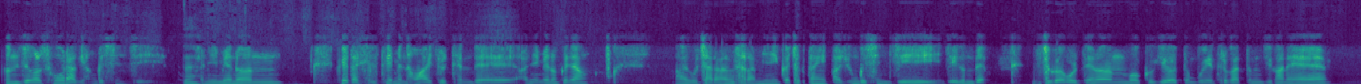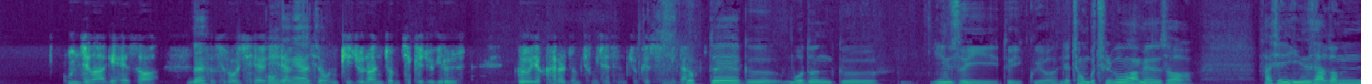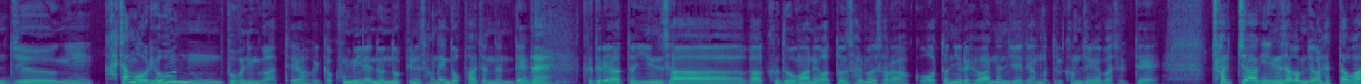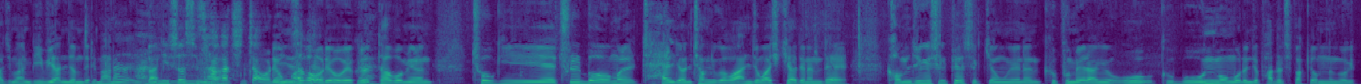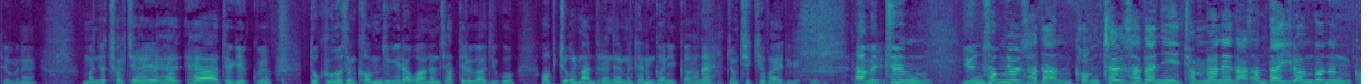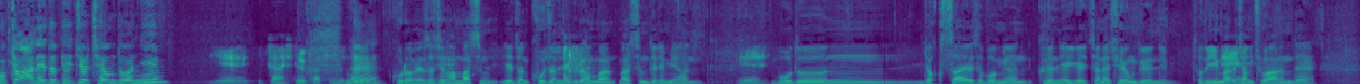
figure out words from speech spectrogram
검증을 소홀하게 한 것인지 네. 아니면은 그게 다 시스템에 나와 있을 텐데 아니면은 그냥 아이고 잘 아는 사람이니까 적당히 봐준 것인지 이제 근데 제가 볼 때는 뭐 거기에 어떤 분이 들어갔든지 간에 엄정하게 해서 네. 스스로 세운 기준은 좀 지켜주기를 그 역할을 좀 충실했으면 좋겠습니다. 역대 그 모든 그 인수위도 있고요. 이제 정부 출범하면서 사실 인사검증이 가장 어려운 부분인 것 같아요. 그러니까 국민의 눈높이는 상당히 높아졌는데 네. 그들의 어떤 인사가 그동안에 어떤 삶을 살아왔고 어떤 일을 해왔는지에 대한 것들을 검증해 봤을 때 철저하게 인사검증을 했다고 하지만 미비한 점들이 많아, 아, 많이 있었습니다. 인사가 진짜 어려운 인사가 어려워요. 그렇다 네. 보면 초기에 출범을 잘 연착륙하고 안정화시켜야 되는데 검증이 실패했을 경우에는 그 부메랑이 오, 그 온몸으로 이제 받을 수밖에 없는 거기 때문에 먼저 철저히 해야 되겠고요. 또 그것은 검증이라고 하는 잣대를 가지고 업적을 만들어내면 되는 거니까 네. 좀 지켜봐야 되겠죠. 아무튼 네. 윤석열 사단, 검찰 사단이 전면에 나선다 이런 거는 걱정 안 해도 되죠, 최영도 의원님? 예, 걱정하셔도 될 것 같습니다. 네. 그러면서 제가 네. 한 말씀 예전 고전 얘기를 한번 말씀드리면 예. 모든 역사에서 보면 그런 얘기가 있잖아요, 최영도 의원님. 저도 이 말을 네. 참 좋아하는데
